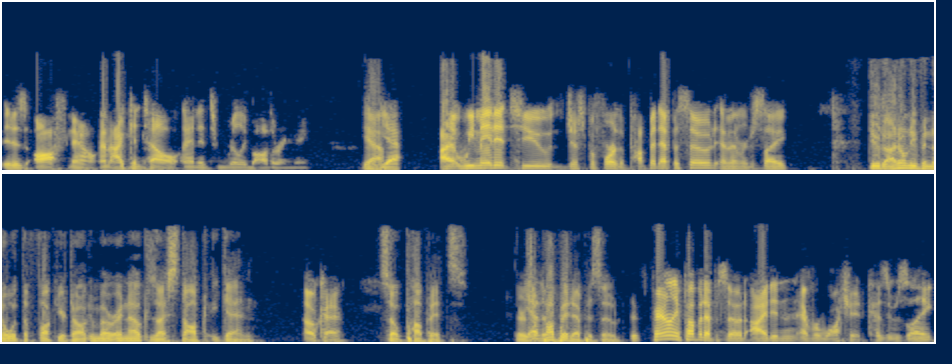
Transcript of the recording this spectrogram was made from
it is off now, and I can tell, and it's really bothering me. Yeah. Yeah. I we made it to just before the puppet episode, and then we're just like, Dude, I don't even know what the fuck you're talking about right now because I stopped again. okay. So puppets. There's Yeah, a puppet episode. There's apparently a puppet episode. I didn't ever watch it because it was like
